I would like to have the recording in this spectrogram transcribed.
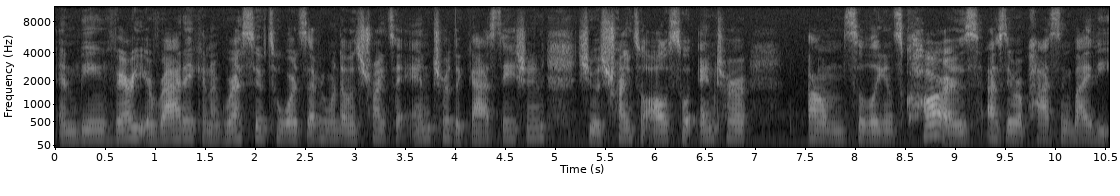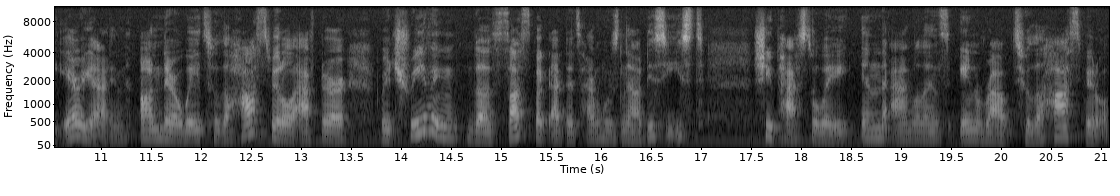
and being very erratic and aggressive towards everyone that was trying to enter the gas station. She was trying to also enter um, civilians' cars as they were passing by the area and on their way to the hospital after retrieving the suspect at the time, who's now deceased she passed away in the ambulance en route to the hospital.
